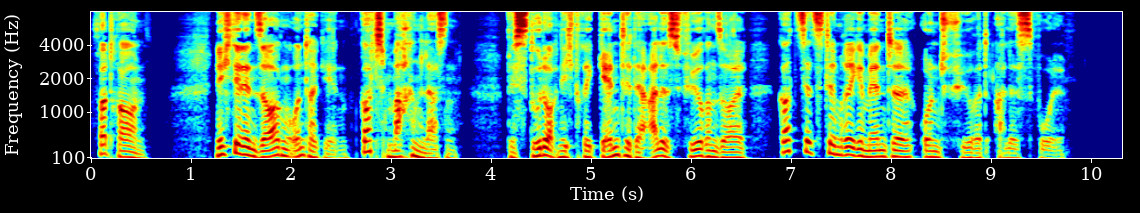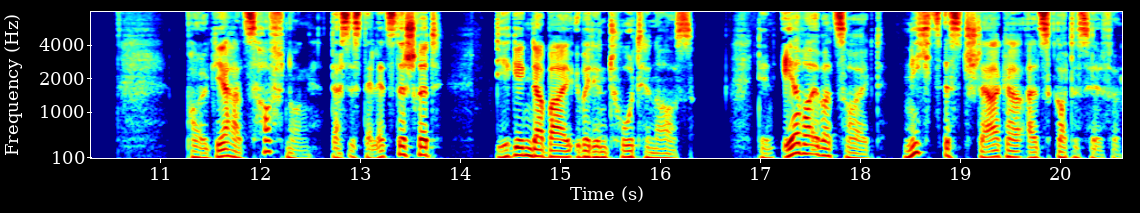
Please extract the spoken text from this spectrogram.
Vertrauen. Nicht in den Sorgen untergehen, Gott machen lassen. Bist du doch nicht Regente, der alles führen soll. Gott sitzt im Regimente und führet alles wohl. Paul Gerhards Hoffnung, das ist der letzte Schritt, die ging dabei über den Tod hinaus. Denn er war überzeugt, nichts ist stärker als Gottes Hilfe.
